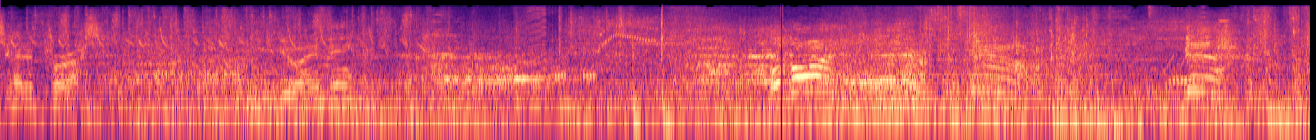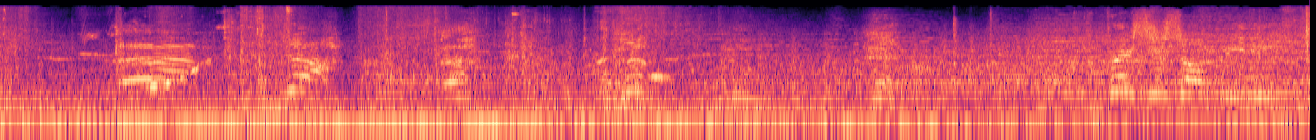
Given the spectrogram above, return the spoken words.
It's headed for us. Can you do anything? Oh, Hold on! Brace yourself, BD!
